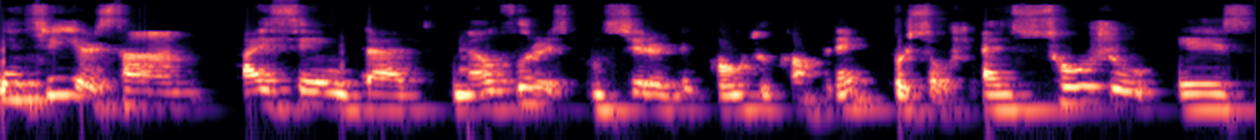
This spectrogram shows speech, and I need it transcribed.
in three years' time, I think that Meltwater is considered the go-to company for social. And social is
